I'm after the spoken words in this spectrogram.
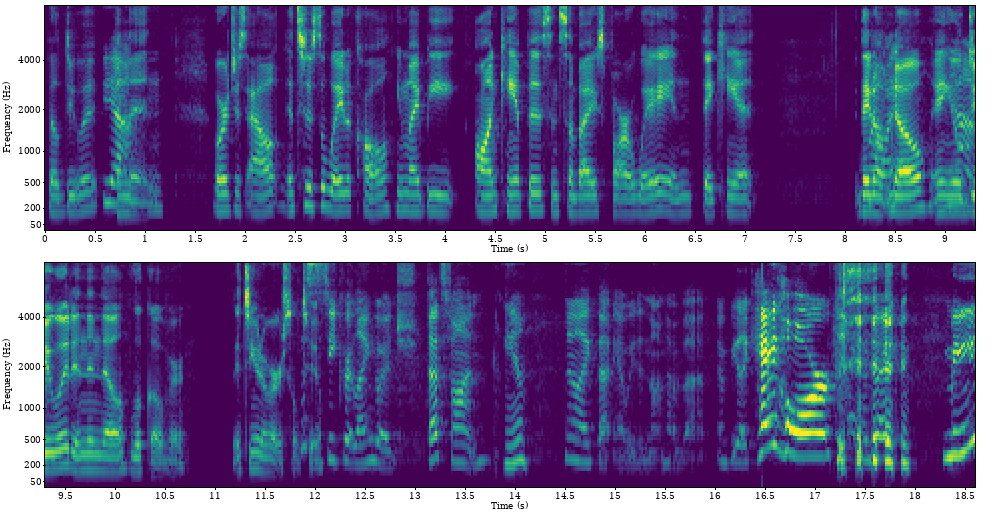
they'll do it. Yeah. And then or just out. It's just a way to call. You might be on campus and somebody's far away and they can't. They Wow, don't know, and you'll do it, and then they'll look over. It's universal too. secret language. That's fun. Yeah. I like that. Yeah, we did not have that. And be like, hey, whore. And like, Me?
